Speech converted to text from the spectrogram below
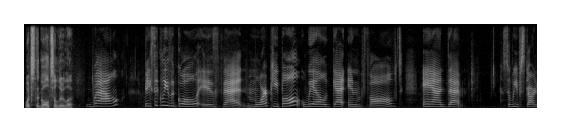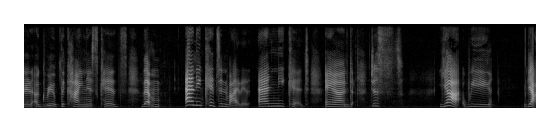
What's the goal, Tallulah? Well, basically, the goal is that more people will get involved and that. So, we've started a group, the Kindness Kids, that any kid's invited, any kid. And just, yeah, we. Yeah,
